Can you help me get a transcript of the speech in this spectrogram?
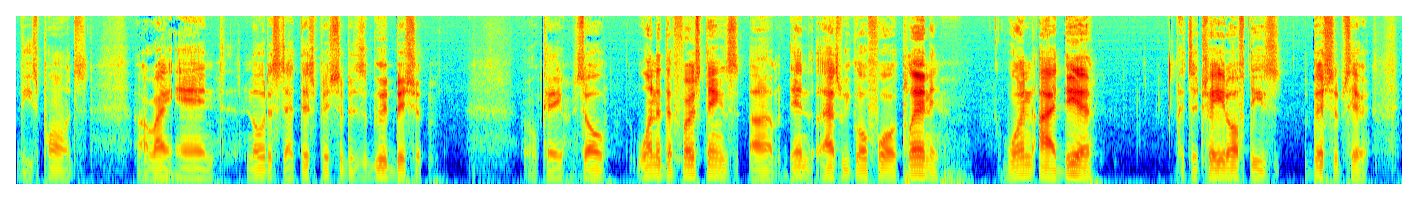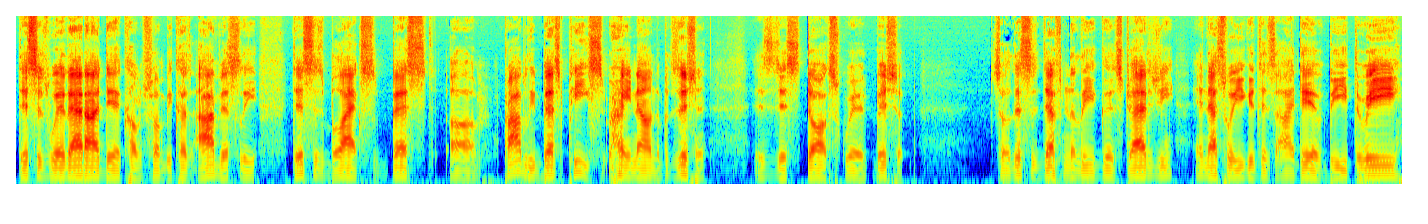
these pawns. All right, and notice that this bishop is a good bishop. Okay, so one of the first things um, in as we go forward planning, one idea is to trade off these bishops here. This is where that idea comes from because obviously this is black's best, uh, probably best piece right now in the position is this dark squared bishop. So this is definitely a good strategy and that's where you get this idea of b3,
